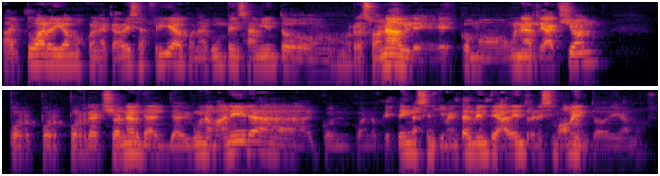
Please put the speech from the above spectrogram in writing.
actuar, digamos, con la cabeza fría o con algún pensamiento razonable. Es como una reacción por, por, por reaccionar de, de, alguna manera con, con, lo que tengas sentimentalmente adentro en ese momento, digamos.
